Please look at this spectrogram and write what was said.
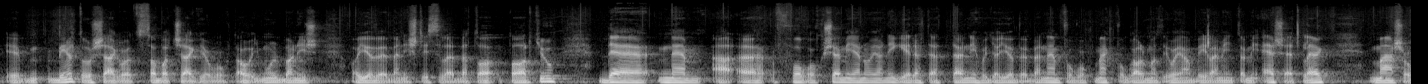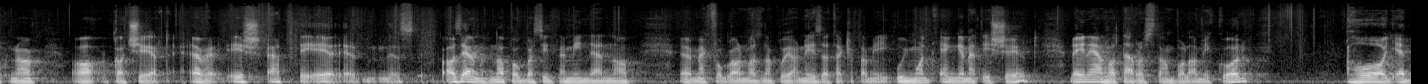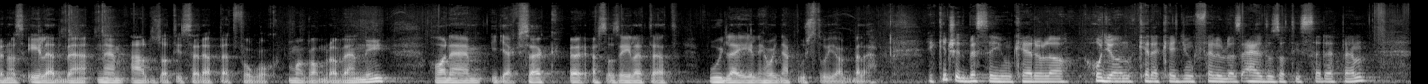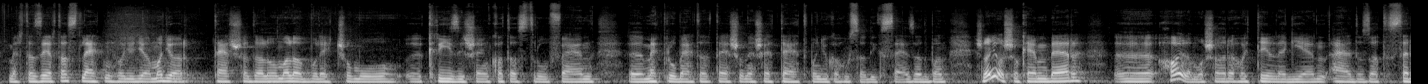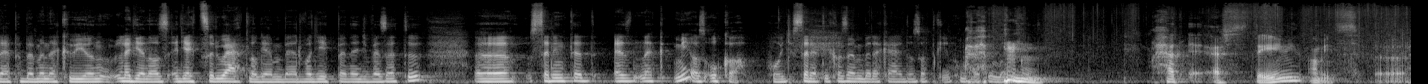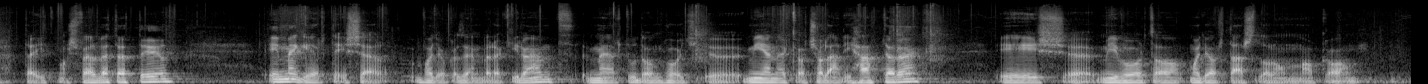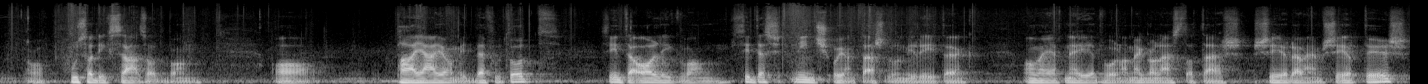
méltóságot, szabadságjogokat, ahogy múltban is, a jövőben is tiszteletbe tartjuk, de nem fogok semmilyen olyan ígéretet tenni, hogy a jövőben nem fogok megfogalmazni olyan véleményt, ami esetleg másoknak a kacsért. És hát az elmúlt napokban szinte minden nap megfogalmaznak olyan nézeteket, ami úgymond engemet is sért, de én elhatároztam valamikor, hogy ebben az életben nem áldozati szerepet fogok magamra venni, hanem igyekszek ezt az életet úgy leélni, hogy ne pusztuljak bele. Egy kicsit beszéljünk erről a hogyan kerekedjünk felül az áldozati szerepem, mert azért azt látni, hogy ugye a magyar társadalom alapból egy csomó krízisen, katasztrófán, megpróbáltatáson esett át mondjuk a 20. században. És nagyon sok ember hajlamos arra, hogy tényleg ilyen áldozat szerepbe meneküljön, legyen az egy egyszerű átlagember, vagy éppen egy vezető. Szerinted eznek mi az oka, hogy szeretik az emberek áldozatként mutatni Hát ez tény, amit te itt most felvetettél. Én megértéssel vagyok az emberek iránt, mert tudom, hogy milyenek a családi hátterek, és mi volt a magyar társadalomnak a, a 20. században a pályája, amit befutott, szinte alig van, szinte nincs olyan társadalmi réteg, amelyet ne ért volna megaláztatás, sérelem, sértés,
